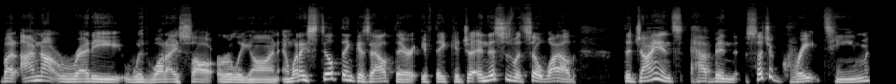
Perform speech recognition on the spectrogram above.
But I'm not ready with what I saw early on, and what I still think is out there. If they could, ju- and this is what's so wild the Giants have been such a great team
